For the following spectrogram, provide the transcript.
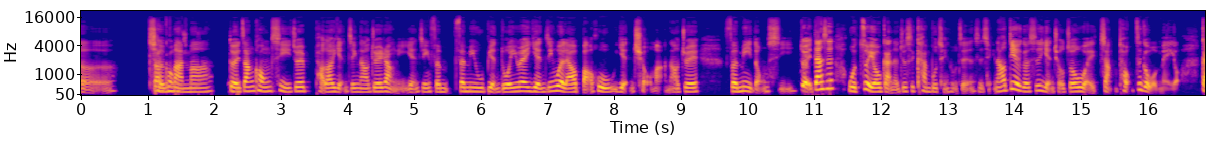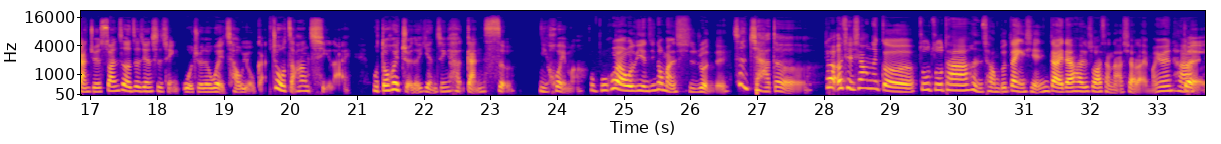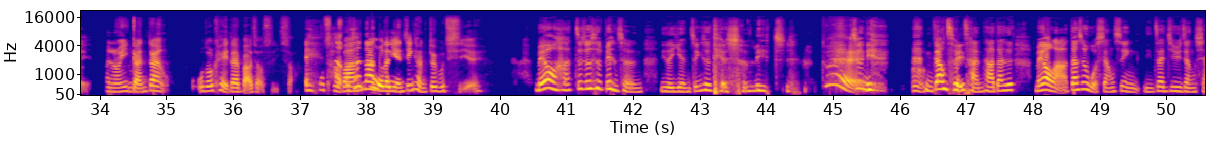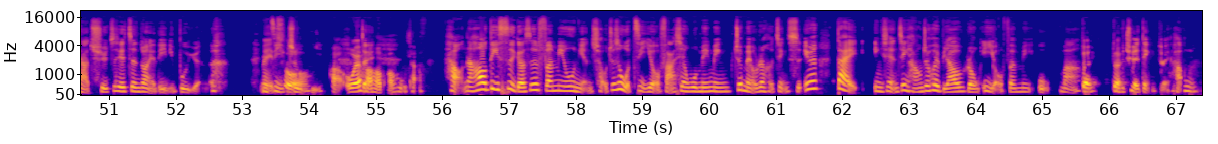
呃尘螨吗？对，脏空气就会跑到眼睛，然后就会让你眼睛分分泌物变多，因为眼睛为了要保护眼球嘛，然后就会分泌东西。对，但是我最有感的就是看不清楚这件事情。然后第二个是眼球周围胀痛，这个我没有感觉酸涩这件事情，我觉得我也超有感。就我早上起来，我都会觉得眼睛很干涩，你会吗？我不会啊，我的眼睛都蛮湿润的。真的假的？对啊，而且像那个猪猪，它很长不是戴隐形眼镜戴一戴，他就说他想拿下来嘛，因为他很容易干，但我都可以戴八小时以上。哎，好吧，那我的眼睛很对不起哎，没有啊，这就是变成你的眼睛是天生丽质，对，是你，你这样摧残它，但是没有啦，但是我相信你再继续这样下去，这些症状也离你不远了。没错，好，我要好好保护他。好，然后第四个是分泌物粘稠，就是我自己也有发现，我明明就没有任何近视，因为戴隐形眼镜好像就会比较容易有分泌物嘛？对，对，不确定。对，好，嗯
